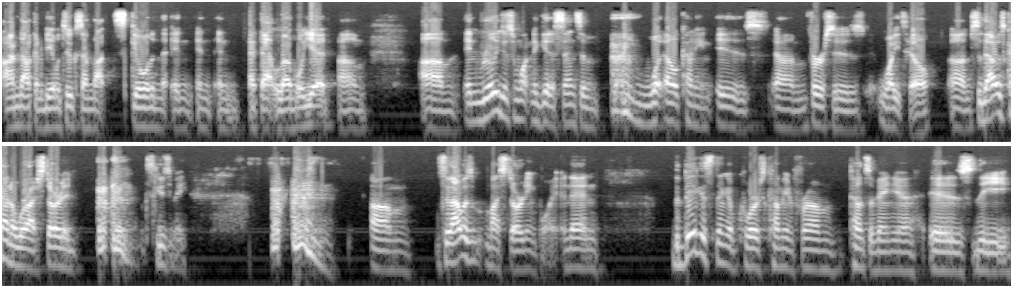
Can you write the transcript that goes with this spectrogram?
I'm not going to be able to because I'm not skilled in, the, in, in, in, at that level yet. Um, um, and really just wanting to get a sense of what elk hunting is um, versus whitetail. Um, so that was kind of where I started. excuse me. Um, so that was my starting point, and then the biggest thing, of course, coming from Pennsylvania is the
